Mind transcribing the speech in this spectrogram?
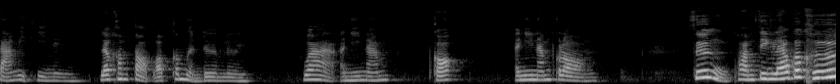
ซ้ำอีกทีหนึ่ง แล้วคำตอบออฟก็เหมือนเดิมเลย ว่าอันนี้น้ำก๊อก อันนี้น้ำกรอง ซึ่งความจริงแล้วก็คือ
